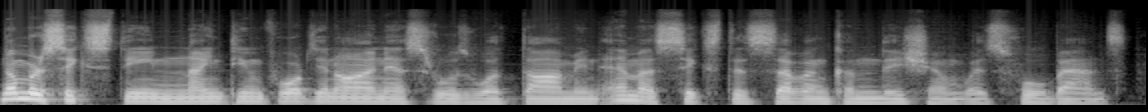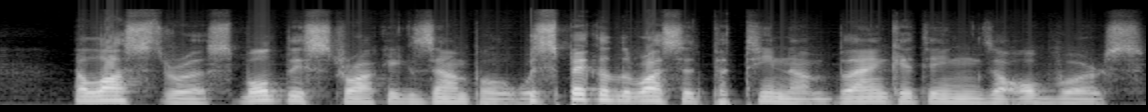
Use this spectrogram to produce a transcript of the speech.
Number 16, 1949 S Roosevelt Dime in MS67 condition with full bands. A lustrous, boldly struck example with speckled rusted patina blanketing the obverse,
